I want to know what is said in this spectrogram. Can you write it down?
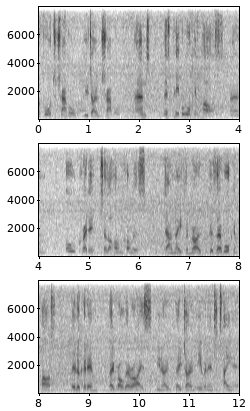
afford to travel you don't travel and there's people walking past and all credit to the hong kongers down nathan road because they're walking past they look at him they roll their eyes you know they don't even entertain it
